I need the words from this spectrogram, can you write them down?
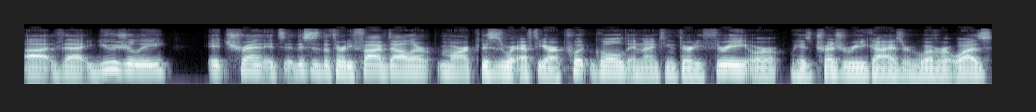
uh, that usually it trend it's this is the $35 mark. This is where FDR put gold in 1933 or his treasury guys or whoever it was.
